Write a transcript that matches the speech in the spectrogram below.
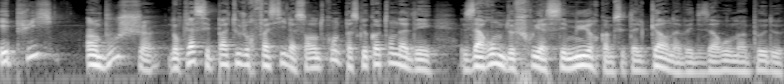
Et puis, en bouche, donc là c'est pas toujours facile à s'en rendre compte parce que quand on a des arômes de fruits assez mûrs, comme c'était le cas, on avait des arômes un peu de,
